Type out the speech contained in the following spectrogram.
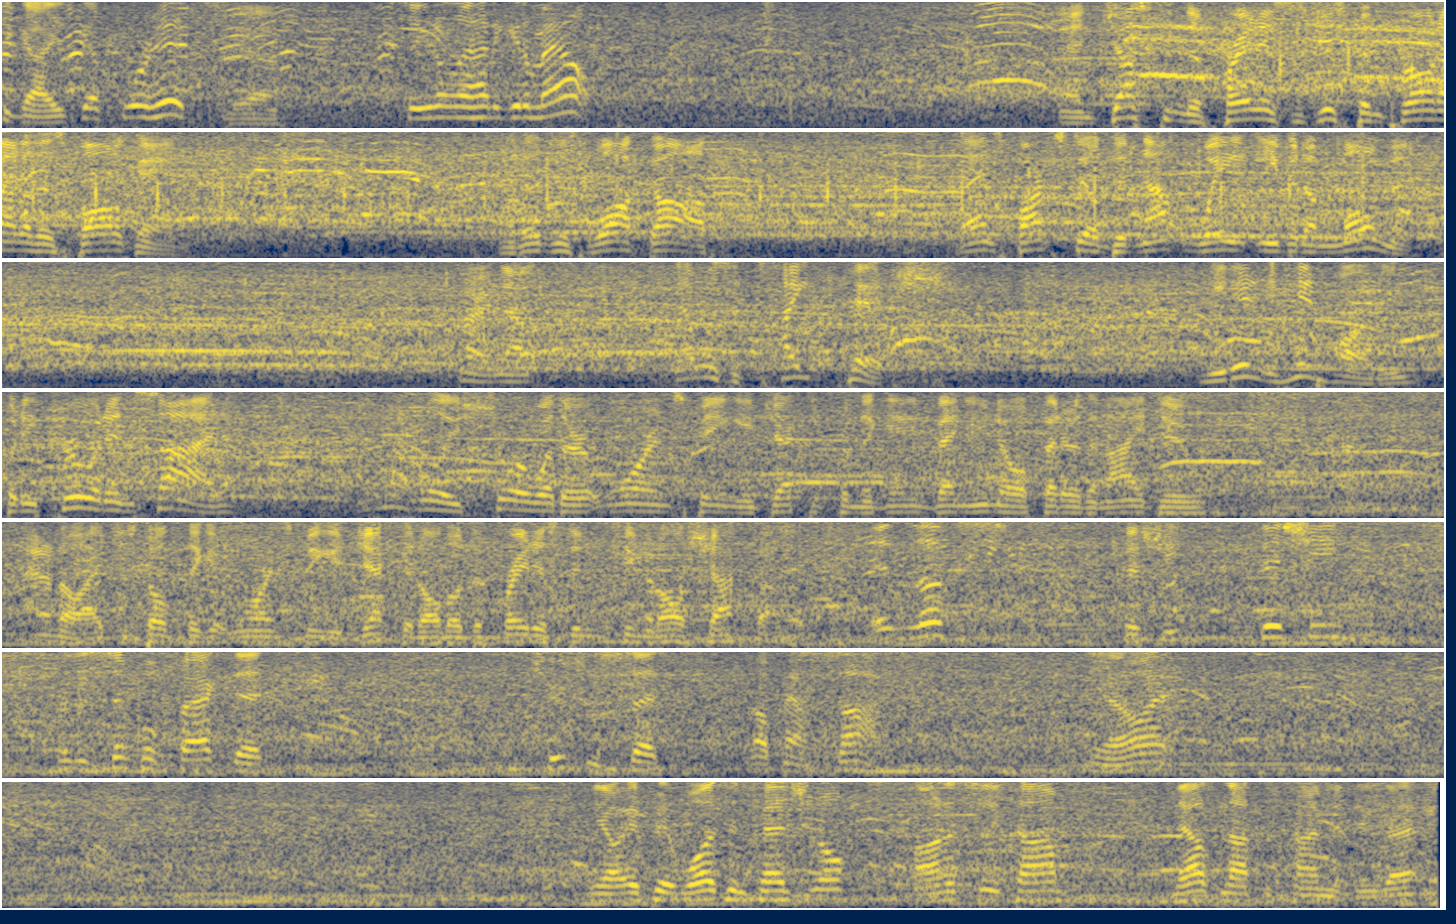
the guy. He's got four hits. Yeah. So you don't know how to get him out. And Justin De Fratus has just been thrown out of this ball game. And he'll just walk off. Lance Barksdale did not wait even a moment. All right, now that was a tight pitch. He didn't hit Hardy, but he threw it inside. I'm not really sure whether it warrants being ejected from the game. Ben, you know it better than I do. Know. I just don't think it warrants being ejected, although De Fratus didn't seem at all shocked by it. It looks Fishy. fishy for the simple fact that Chooch was set up outside. You know, I, you know, if it was intentional, honestly, Tom, now's not the time to do that.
